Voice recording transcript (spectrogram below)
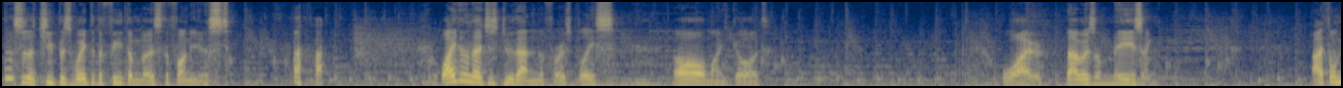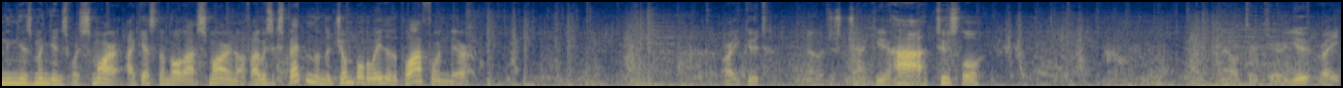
this is the cheapest way to defeat them, but it's the funniest. Why didn't I just do that in the first place? Oh my god. Wow, that was amazing. I thought Nina's minions were smart. I guess they're not that smart enough. I was expecting them to jump all the way to the platform there. Alright, good. Now I'll just jack you. Ha! Too slow. Now I'll take care of you. Right.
